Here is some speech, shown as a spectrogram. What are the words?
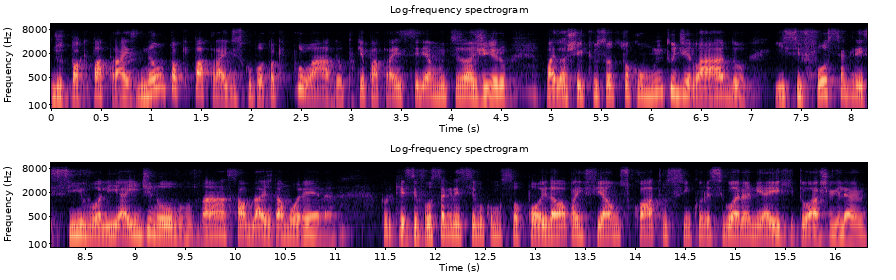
do toque para trás. Não toque para trás, desculpa, o toque pro lado, porque para trás seria muito exagero. Mas eu achei que o Santos tocou muito de lado e se fosse agressivo ali, aí de novo, na saudade da Morena. Porque se fosse agressivo como o São Paulo, dava para enfiar uns 4, 5 nesse Guarani aí. O que tu acha, Guilherme?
